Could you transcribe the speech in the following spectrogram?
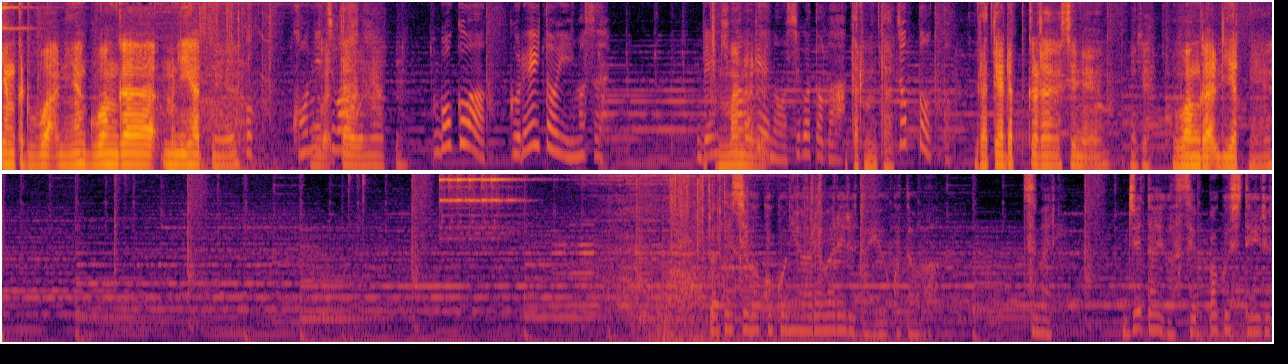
yang kedua nih ya, gua nggak melihatnya ya. Nggak tahu nih apa. Gimana deh? Bentar, bentar. Berarti ada ke sini ya. Oke, okay. gua nggak lihat nih ya. 私がここに現れるということはつまり事態が切迫しているという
